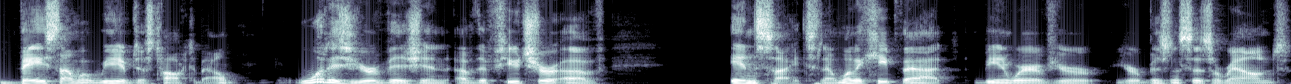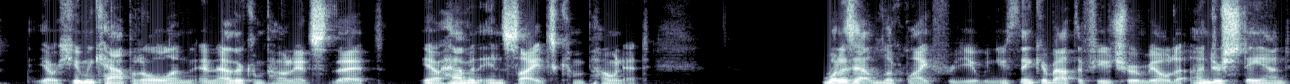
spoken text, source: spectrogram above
based on what we have just talked about, what is your vision of the future of insights? And I want to keep that being aware of your your businesses around you know human capital and, and other components that you know have an insights component. What does that look like for you when you think about the future and be able to understand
